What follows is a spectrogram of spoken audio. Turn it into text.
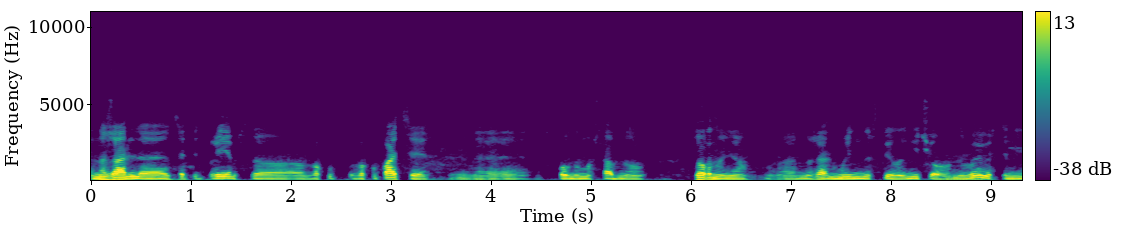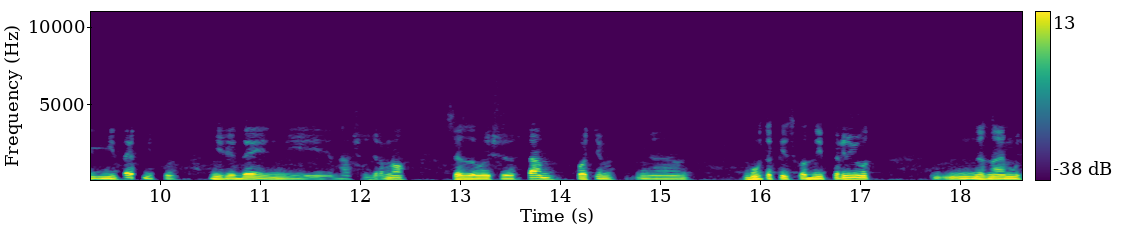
На жаль, е, це підприємство в, окуп- в окупації е, з повномасштабного вторгнення. Е, На жаль, ми не встигли нічого не вивезти, ні, ні техніку, ні людей, ні наше зерно. Все залишилось там. Потім е, був такий складний період. Не знаємо,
